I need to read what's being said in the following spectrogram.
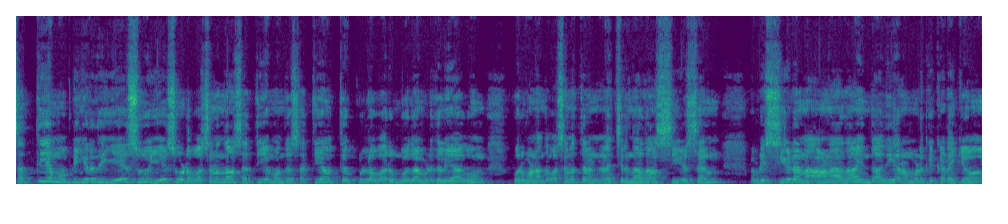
சத்தியம் அப்படிங்கிறது இயேசு இயேசுவோட வசனம் தான் சத்தியம். அந்த சத்தியத்துக்குள்ளே வரும்போது தான் விடுதலையாகும். ஒருவன் அந்த வசனத்தில் நினச்சிருந்தா தான் சீசன். அப்படி சீடன் ஆனால் தான் இந்த அதிகாரம் நம்மளுக்கு கிடைக்கும்.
